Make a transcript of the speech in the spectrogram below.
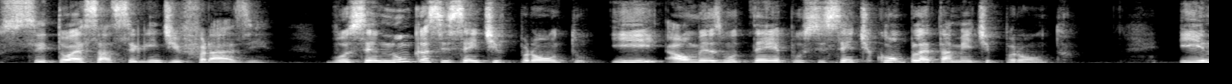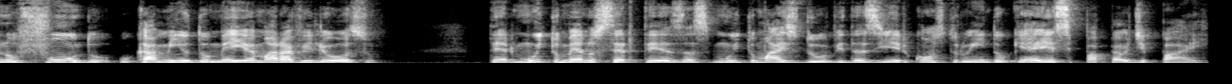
citou essa seguinte frase: Você nunca se sente pronto e, ao mesmo tempo, se sente completamente pronto. E, no fundo, o caminho do meio é maravilhoso. Ter muito menos certezas, muito mais dúvidas e ir construindo o que é esse papel de pai.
